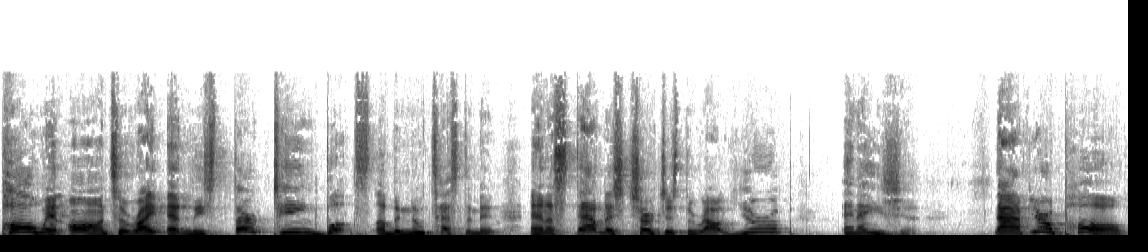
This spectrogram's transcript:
Paul went on to write at least 13 books of the New Testament and establish churches throughout Europe and Asia. Now, if you're a Paul,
